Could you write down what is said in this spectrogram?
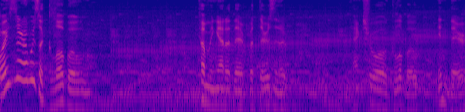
Why is there always a Glowbo coming out of there, but there isn't an actual Glowbo in there?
